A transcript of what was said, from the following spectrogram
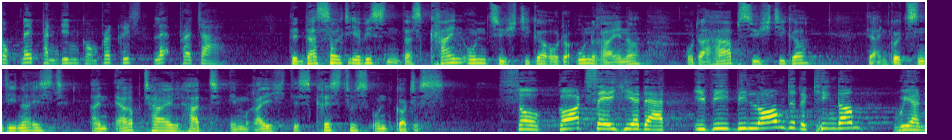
ดกในแผ่นดินของพระคริสต์และพระเจ้า Denn das sollt ihr wissen, dass kein Unzüchtiger oder Unreiner oder Habsüchtiger, der ein Götzendiener ist, ein Erbteil hat im Reich des Christus und Gottes. So God say here that if we belong to the kingdom, we are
